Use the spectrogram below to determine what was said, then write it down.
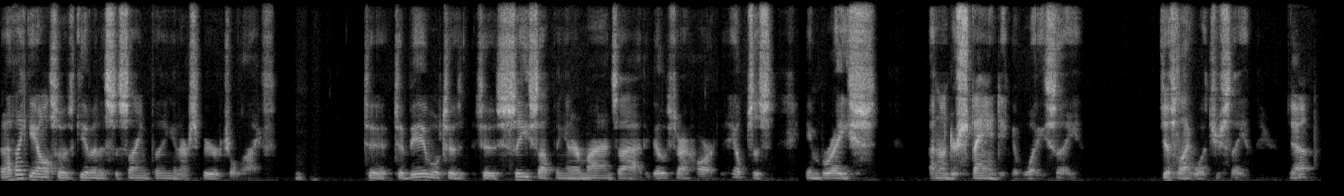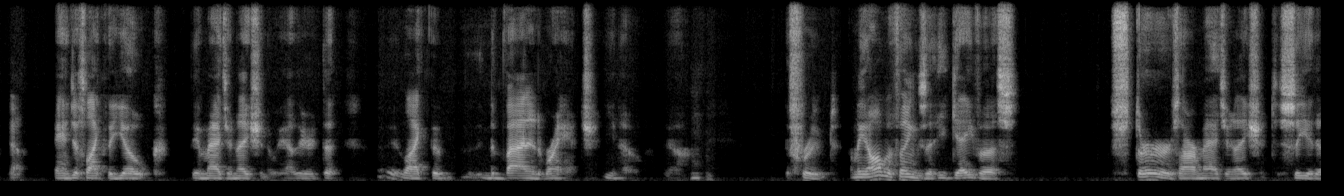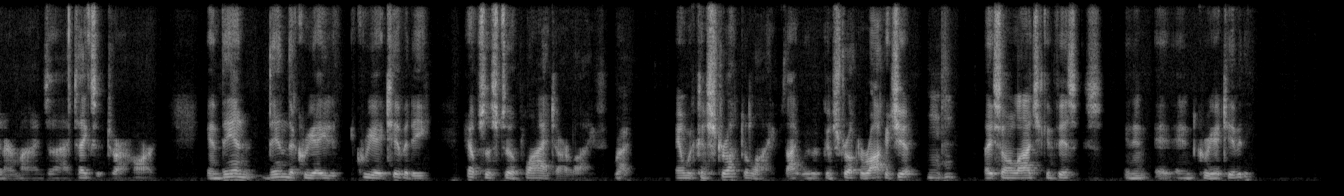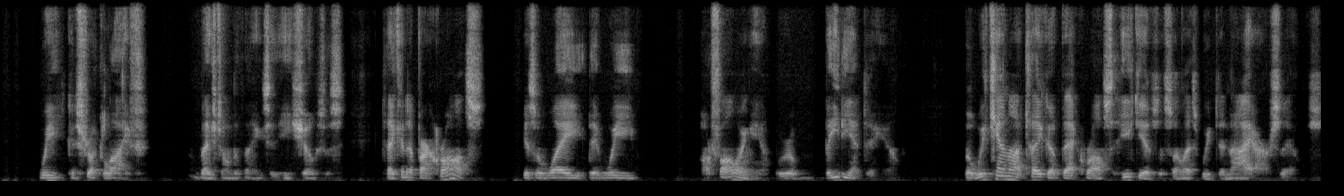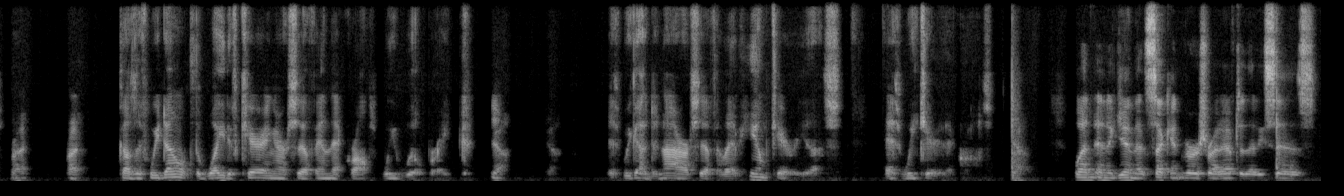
But I think He also has given us the same thing in our spiritual life. To, to be able to, to see something in our mind's eye that goes to our heart, that helps us embrace an understanding of what He's saying, just like what you're saying. There. Yeah. Yeah. And just like the yoke, the imagination that we have there, the like the the vine and the branch, you know, yeah, Mhm. the fruit. I mean, all the things that He gave us stirs our imagination to see it in our mind's eye, takes it to our heart, and then then the creative creativity helps us to apply it to our life. Right. And we construct a life like we would construct a rocket ship Mm-hmm. based on logic and physics and, and creativity. We construct life based on the things that he shows us. Taking up our cross is a way that we are following Him. We're obedient to Him. But we cannot take up that cross that He gives us unless we deny ourselves. Right. Right. Because if we don't, the weight of carrying ourselves in that cross, we will break. Yeah. Yeah. Is we got to deny ourselves and let Him carry us as we carry that cross. Yeah. Well, and, and again, that second verse right after that, he says,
